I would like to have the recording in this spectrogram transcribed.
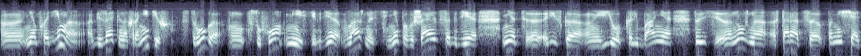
э, необходимо обязательно хранить их строго э, в сухом месте, где влажность не повышается, где нет э, риска э, ее колебания. То есть нужно стараться помещать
